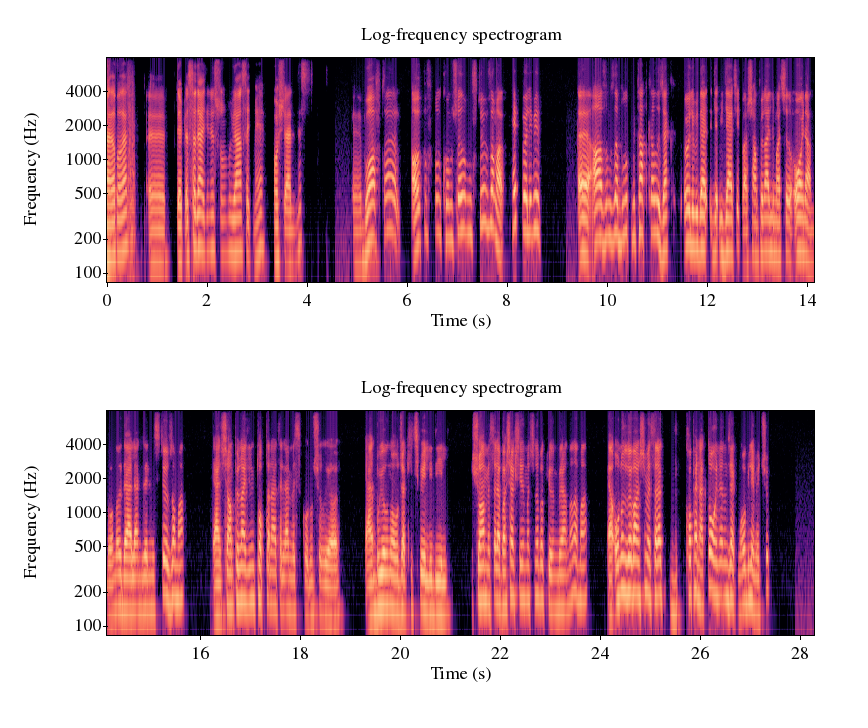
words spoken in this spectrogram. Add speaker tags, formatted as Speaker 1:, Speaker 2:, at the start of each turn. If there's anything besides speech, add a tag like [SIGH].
Speaker 1: Merhabalar. E, Deplasa Dergi'nin sunduğu Yans Etme'ye hoş geldiniz. E, bu hafta Avrupa futbolu konuşalım istiyoruz ama hep böyle bir e, ağzımıza buluk bir tat kalacak. Öyle bir, de, bir gerçek var. Şampiyonlar Ligi maçları oynandı. Onları değerlendirelim istiyoruz ama yani Şampiyonlar Ligi'nin toptan ertelenmesi konuşuluyor. Yani bu yıl ne olacak hiç belli değil. Şu an mesela Başakşehir maçına bakıyorum bir yandan ama yani onun rövanşı mesela Kopenhag'da oynanacak mı? O bile meçhul.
